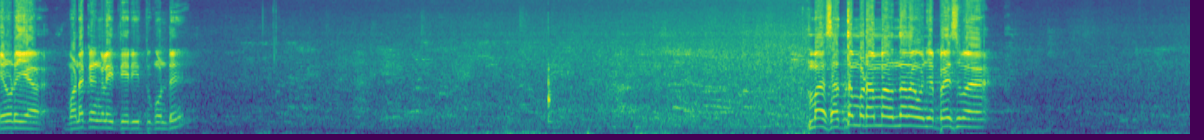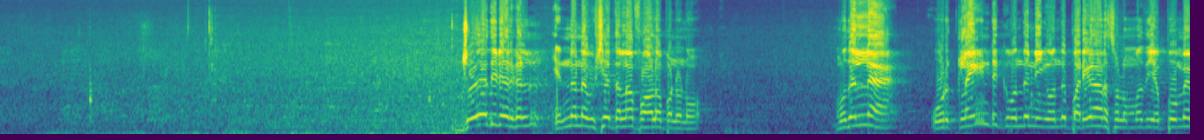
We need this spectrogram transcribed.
என்னுடைய வணக்கங்களை தெரிவித்துக் கொண்டு அம்மா சத்தம் படாமல் இருந்தால் நான் கொஞ்சம் பேசுவேன். ஜோதிடர்கள் என்னென்ன விஷயத்தெல்லாம் ஃபாலோ பண்ணணும்? முதல்ல ஒரு கிளைண்ட்டுக்கு வந்து நீங்கள் வந்து பரிகாரம் சொல்லும்போது எப்போவுமே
